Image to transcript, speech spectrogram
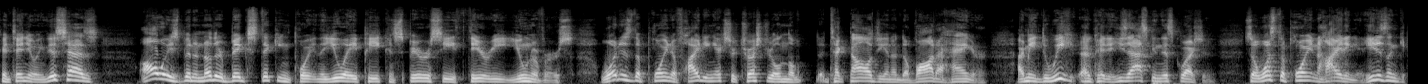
Continuing, this has always been another big sticking point in the UAP conspiracy theory universe. What is the point of hiding extraterrestrial no- technology in a Nevada hangar? I mean, do we? Okay, he's asking this question. So, what's the point in hiding it? He doesn't.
